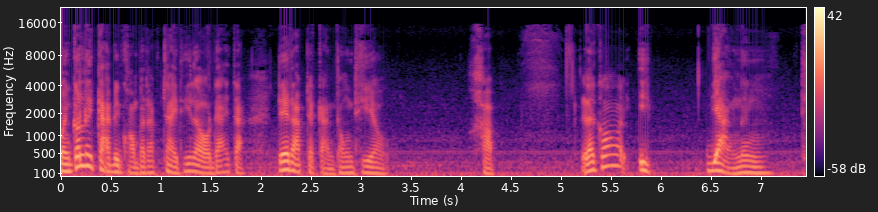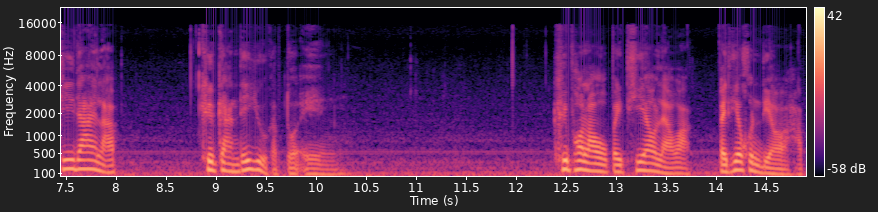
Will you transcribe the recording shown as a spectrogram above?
มันก็เลยกลายเป็นความประทับใจที่เราได้จากได้รับจากการท่องเที่ยวครับ แล้วก็อีกอย่างหนึ่งที่ได้รับคือการได้อยู่กับตัวเอง คือพอเราไปเที่ยวแล้วอะไปเที่ยวคนเดียวอะครับ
